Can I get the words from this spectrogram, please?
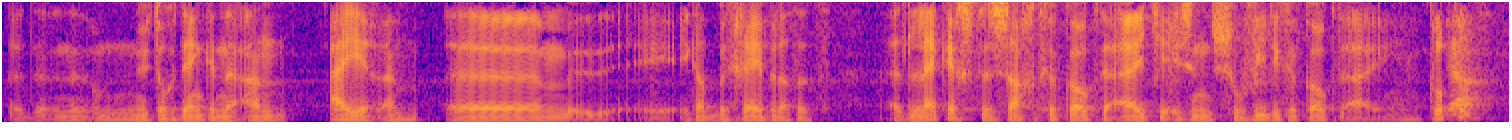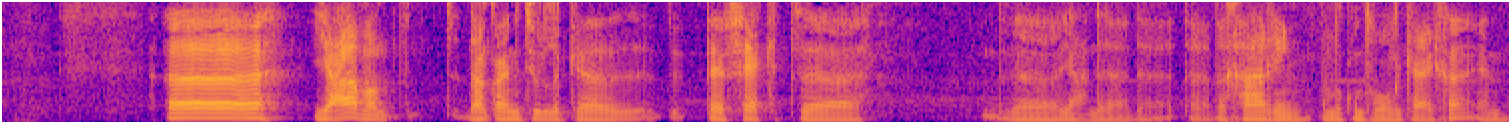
eh, om nu toch denkende aan eieren. ehm, ik had begrepen dat het, het lekkerste zacht gekookte eitje is een sous vide gekookt ei. Klopt Ja. dat? Eh, ja, want dan kan je natuurlijk eh, perfect de, ja, de, de, de, de garing onder controle krijgen. En ja,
